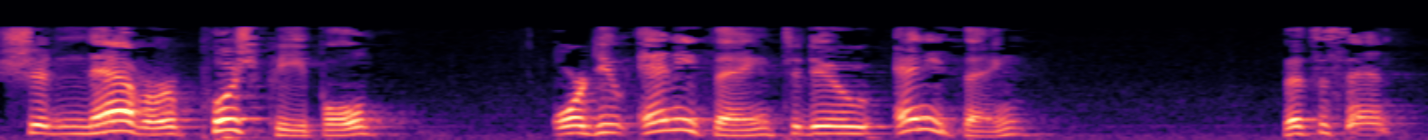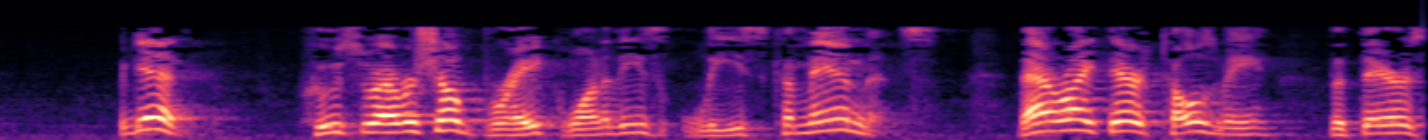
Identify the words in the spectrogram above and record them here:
should never push people or do anything to do anything that's a sin. Again, whosoever shall break one of these least commandments. That right there tells me that there's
